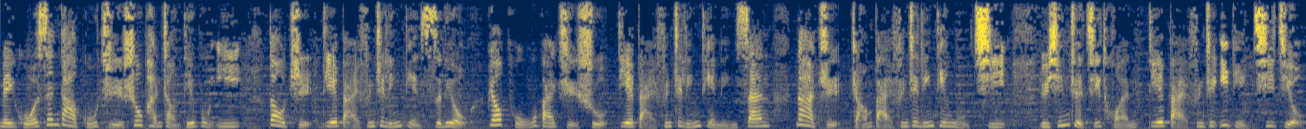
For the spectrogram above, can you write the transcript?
美国三大股指收盘涨跌不一，道指跌百分之零点四六，标普五百指数跌百分之零点零三，纳指涨百分之零点五七，旅行者集团跌百分之一点七九，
